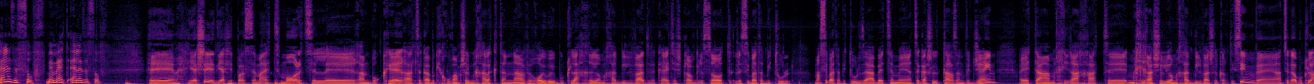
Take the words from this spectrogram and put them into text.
אין לזה סוף, באמת, אין לזה סוף. אה, יש ידיעה שהתפרסמה אתמול אצל אה, רן בוקר ההצגה בכיכובם של מיכל הקטנה ורוי בוטלה אחרי יום אחד בלבד וכעת יש קרב גרסאות לסיבת הביטול. מה סיבת הביטול זה היה בעצם אה, הצגה של טרזן וג'יין הייתה מכירה אחת מכירה של יום אחד בלבד של כרטיסים וההצגה בוטלה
